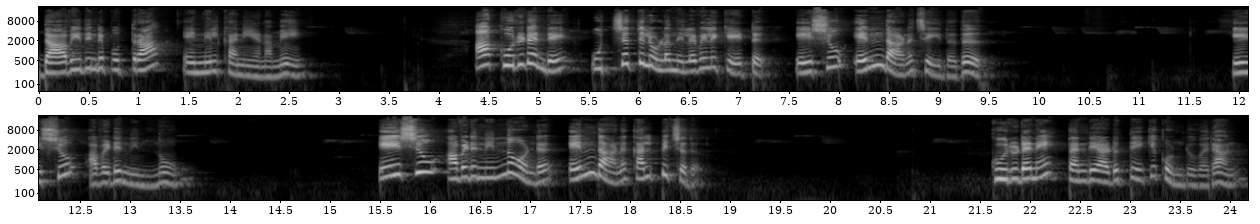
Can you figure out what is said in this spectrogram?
ദാവീദിന്റെ പുത്ര എന്നിൽ കനിയണമേ. ആ കുരുടന്റെ ഉച്ചത്തിലുള്ള നിലവിളി കേട്ട് യേശു എന്താണ് ചെയ്തത്? യേശു അവിടെ നിന്നു. യേശു അവിടെ നിന്നുകൊണ്ട് എന്താണ് കൽപ്പിച്ചത്? കുരുടനെ തന്റെ അടുത്തേക്ക് കൊണ്ടുവരാൻ.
